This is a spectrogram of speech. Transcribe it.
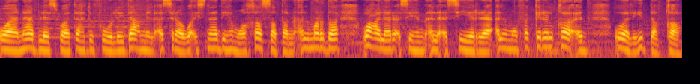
ونابلس وتهدف لدعم الأسرى وإسنادهم وخاصة المرضى وعلى رأسهم الأسير المفكر القائد وليد دقة.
